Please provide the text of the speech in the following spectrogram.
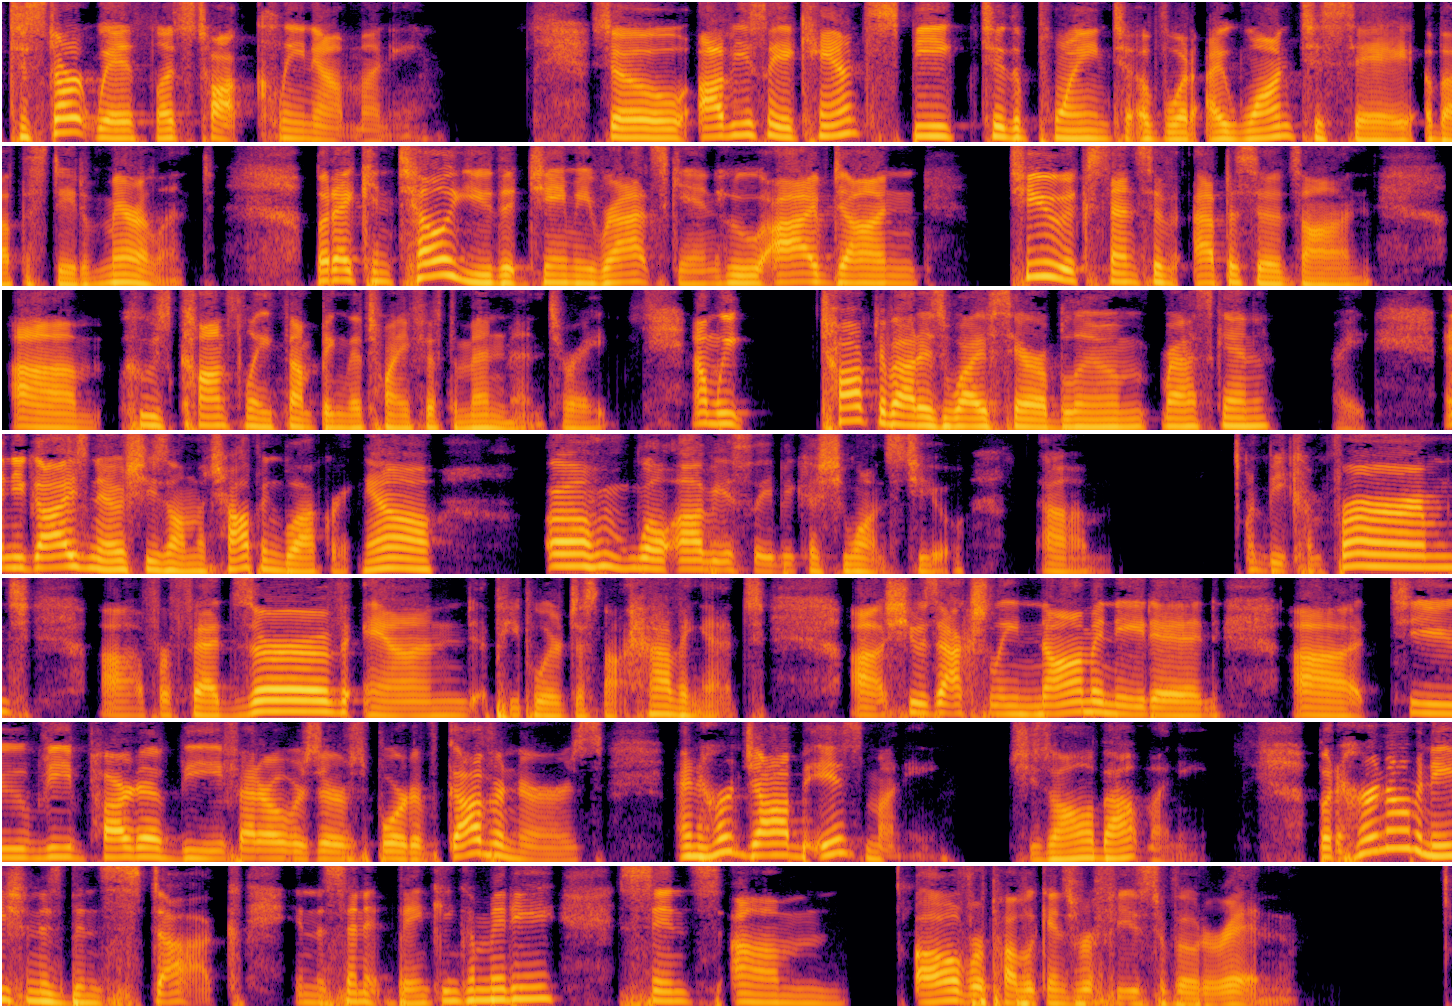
to start with, let's talk clean out money. So obviously I can't speak to the point of what I want to say about the state of Maryland, but I can tell you that Jamie Ratskin, who I've done two extensive episodes on, um, who's constantly thumping the 25th Amendment, right? And we talked about his wife, Sarah Bloom Raskin, right? And you guys know she's on the chopping block right now. Um, well, obviously, because she wants to um, be confirmed uh, for FedZerv, and people are just not having it. Uh, she was actually nominated uh, to be part of the Federal Reserve's Board of Governors, and her job is money. She's all about money. But her nomination has been stuck in the Senate Banking Committee since um, all Republicans refused to vote her in.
